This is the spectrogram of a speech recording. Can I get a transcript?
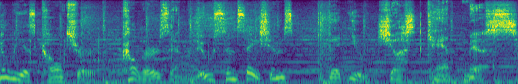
Chile's culture, colors, and new sensations that you just can't miss.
